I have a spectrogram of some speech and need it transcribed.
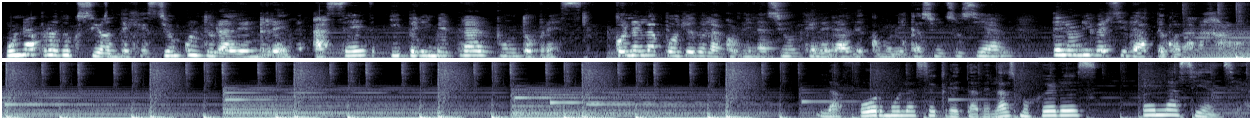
Una producción de gestión cultural en red, ACED y perimetral.press, con el apoyo de la Coordinación General de Comunicación Social de la Universidad de Guadalajara. La fórmula secreta de las mujeres en las ciencias.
